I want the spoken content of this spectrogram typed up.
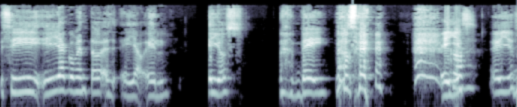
Sí, y ella comentó, ella, él, ellos, they, no sé. Ellos. Com- ellos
